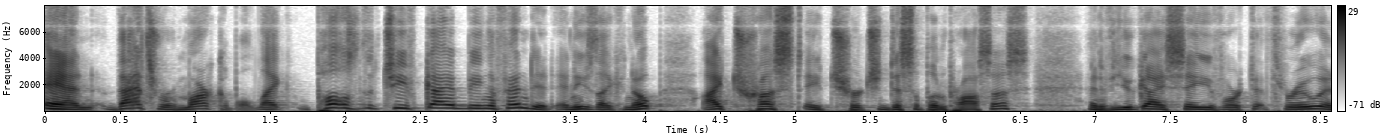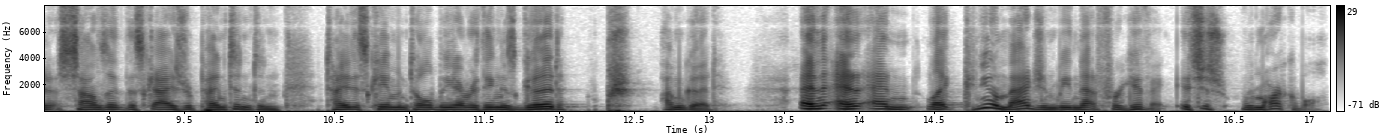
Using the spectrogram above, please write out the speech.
And that's remarkable. Like Paul's the chief guy being offended. And he's like, nope, I trust a church discipline process. And if you guys say you've worked it through and it sounds like this guy's repentant and Titus came and told me everything is good, I'm good. And, and and like, can you imagine being that forgiving? It's just remarkable.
